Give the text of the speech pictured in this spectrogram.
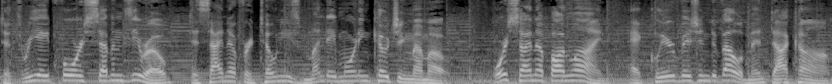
to 38470 to sign up for Tony's Monday morning coaching memo or sign up online at clearvisiondevelopment.com.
